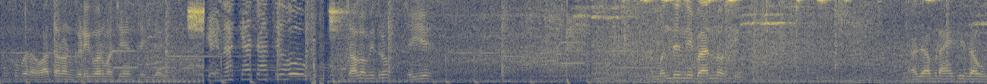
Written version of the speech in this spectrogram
શું ખબર વાતાવરણ ઘડીક વારમાં ચેન્જ થઈ જાય. છે એના ક્યાં હો ચાલો મિત્રો જઈએ. મંદિરની બહારનો સીન આજે આપણે અહીંથી જવું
